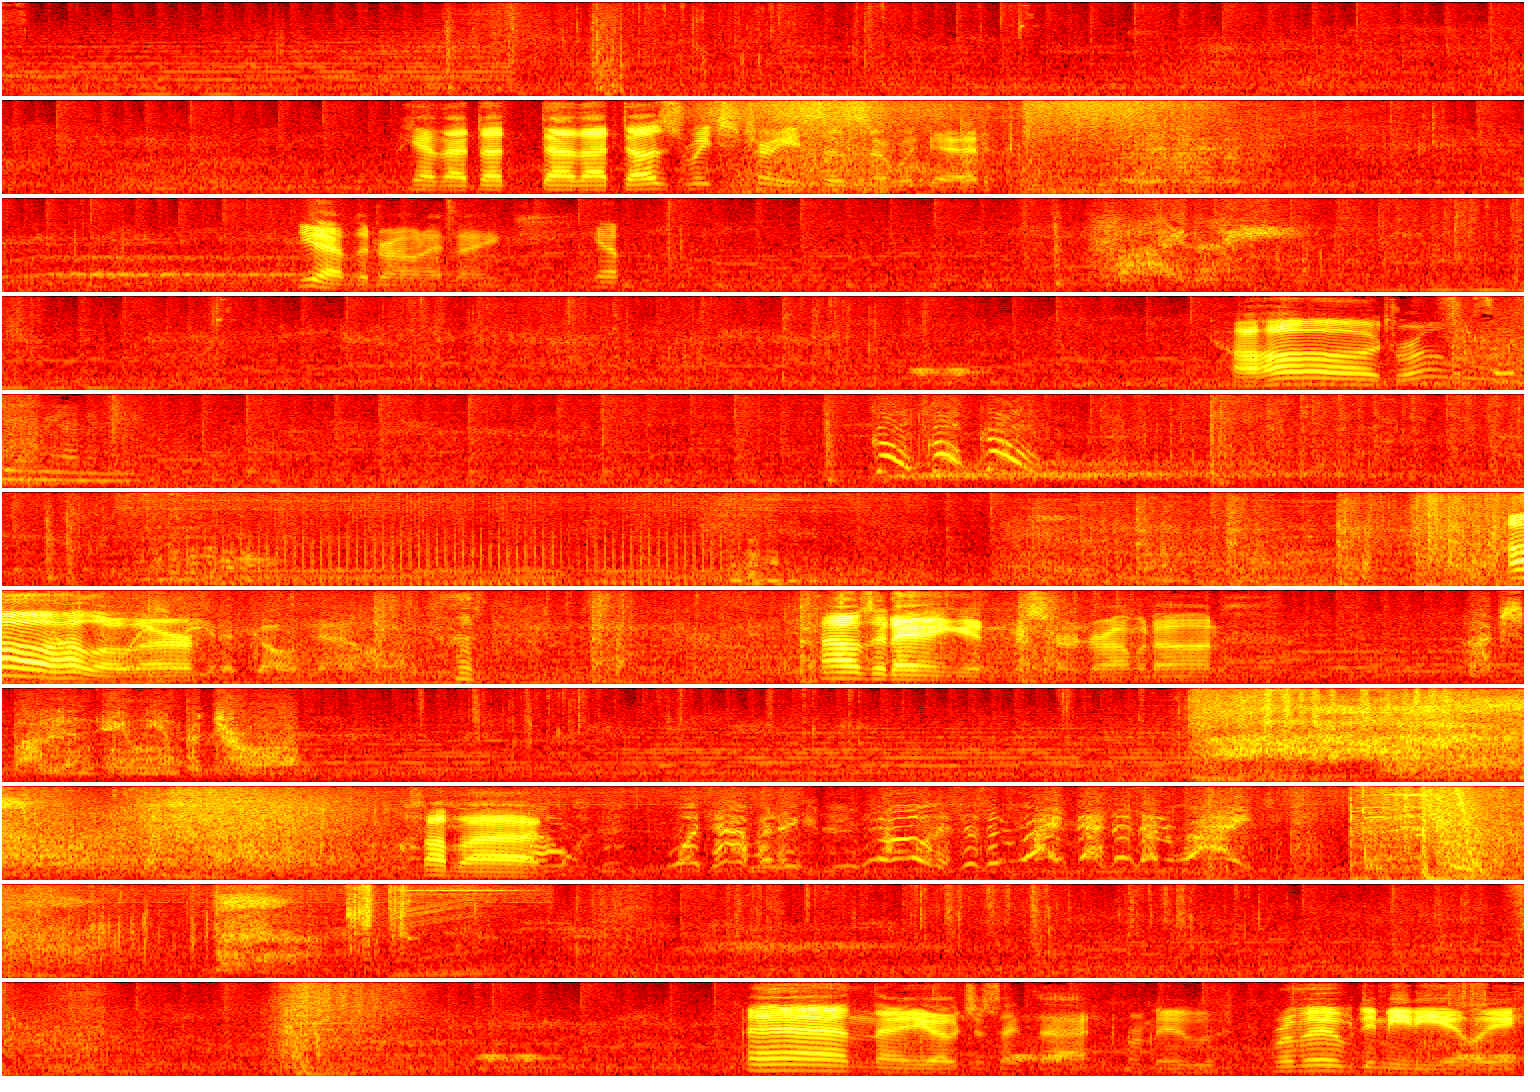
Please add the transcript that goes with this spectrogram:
Yeah, that, that, that, that does reach Teresa, so we're good. You have the drone, I think. How's it hanging, Mr. Andromedon? I've spotted an alien patrol. Stop that. No! What's happening? No, this isn't right! This isn't right! And there you go, just like that. Removed. Removed immediately.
